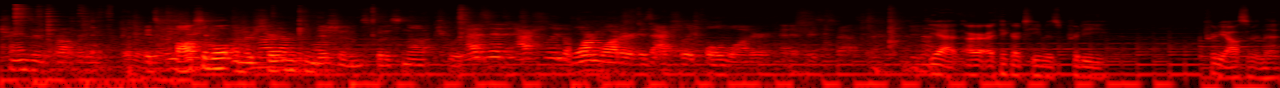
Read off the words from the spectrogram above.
Transit property. It's possible under certain conditions, but it's not true. as in actually the warm water is actually cold water and it freezes faster. Yeah, our, I think our team is pretty pretty awesome in that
